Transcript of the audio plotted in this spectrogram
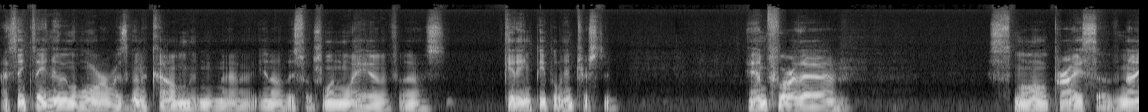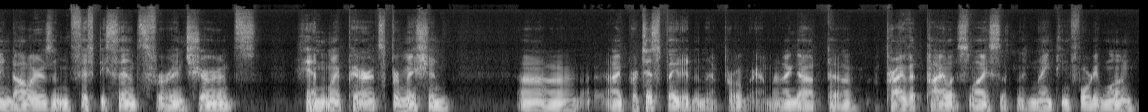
I think they knew the war was going to come, and uh, you know this was one way of uh, getting people interested. And for the small price of nine dollars and fifty cents for insurance and my parents' permission, uh, I participated in that program. And I got uh, a private pilot's license in 1941.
